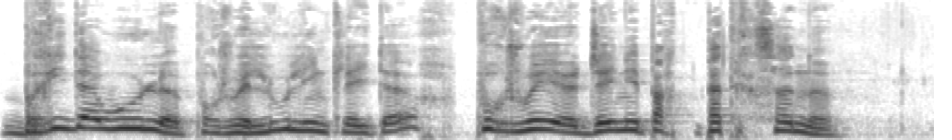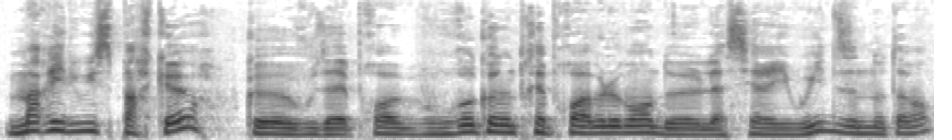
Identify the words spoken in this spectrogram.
Brida Wool pour jouer Lou Linklater. Pour jouer euh, Jane Patterson, Marie-Louise Parker, que vous, avez pro- vous reconnaîtrez probablement de la série Weeds notamment.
